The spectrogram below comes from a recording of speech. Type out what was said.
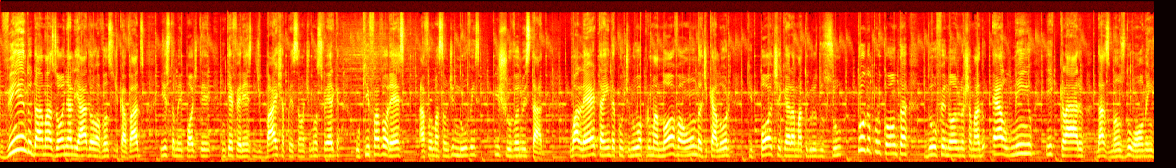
vindo da Amazônia aliado ao avanço de cavados. Isso também pode ter interferência de baixa pressão atmosférica, o que favorece a formação de nuvens e chuva no estado. O alerta ainda continua para uma nova onda de calor que pode chegar a Mato Grosso do Sul, tudo por conta do fenômeno chamado El Ninho e, claro, das mãos do homem,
